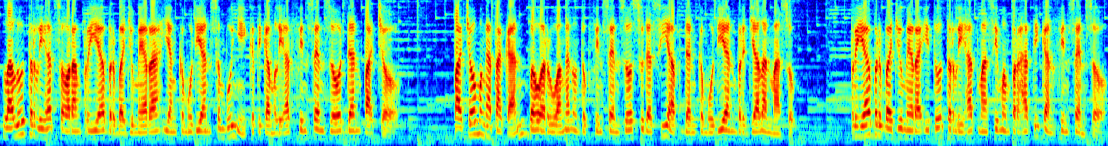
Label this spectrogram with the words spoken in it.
Lalu terlihat seorang pria berbaju merah yang kemudian sembunyi ketika melihat Vincenzo dan Paco. Paco mengatakan bahwa ruangan untuk Vincenzo sudah siap dan kemudian berjalan masuk. Pria berbaju merah itu terlihat masih memperhatikan Vincenzo.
